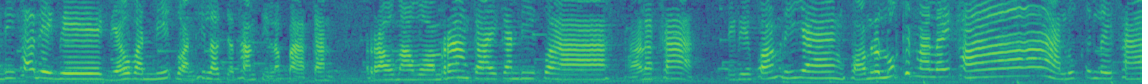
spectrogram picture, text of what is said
วัสดีค่ะเด็กๆ เดี๋ยววันนี้ก่อนที่เราจะทำศิลปะกัน เรามาวอร์มร่างกายกันดีกว่าเอาละค่ะ เด็กๆพร้อมหรือยังพร้อมแล้วลุกขึ้นมาเลยค่ะ ลุกขึ้นเลยค่ะ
